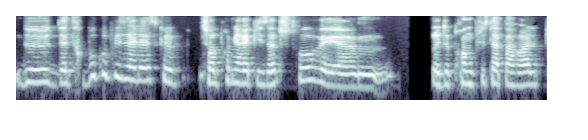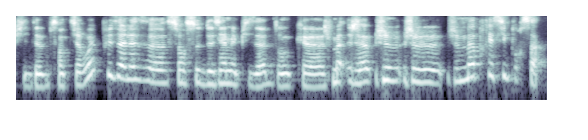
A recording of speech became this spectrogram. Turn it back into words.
d'être beaucoup plus à l'aise que sur le premier épisode, je trouve, et, euh, et, de prendre plus la parole, puis de me sentir ouais, plus à l'aise euh, sur ce deuxième épisode. Donc, euh, je, je, je, je m'apprécie pour ça.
